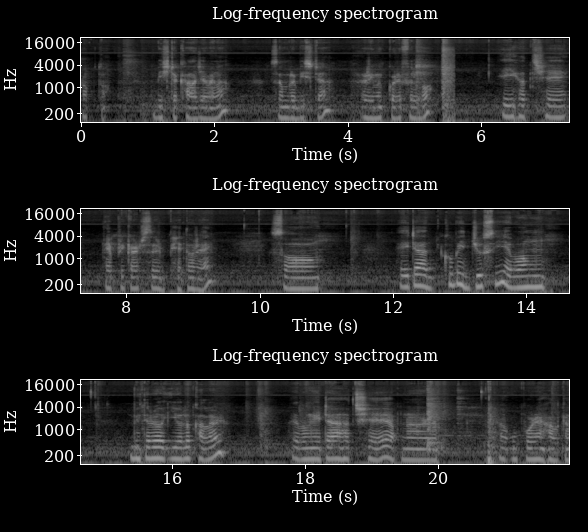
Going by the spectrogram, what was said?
শক্ত। বীজটা খাওয়া যাবে না। সো আমরা বীজটা রিমুভ করে ফেলব। এই হচ্ছে অ্যাপ্রিকাটসের ভেতরে। সো এইটা খুবই জুসি এবং ভিতরে ইয়েলো কালার এবং এটা হচ্ছে আপনার উপরে হালকা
